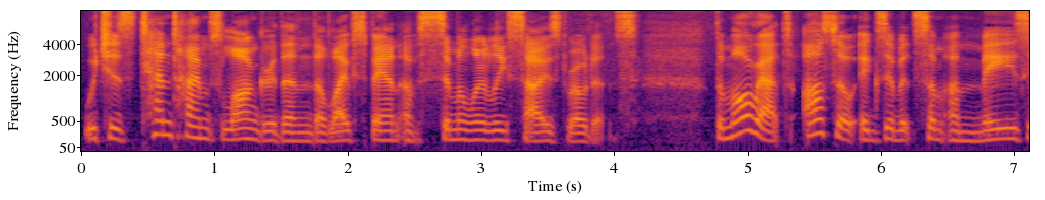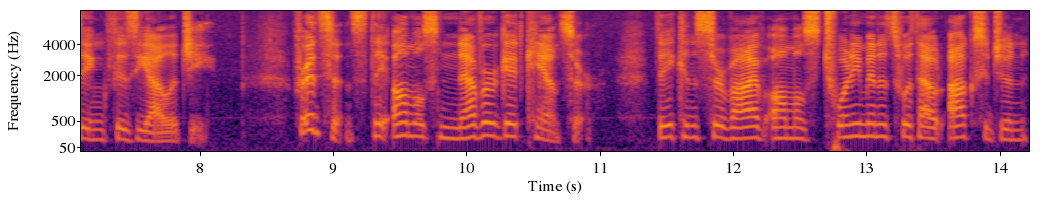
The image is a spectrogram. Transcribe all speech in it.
which is 10 times longer than the lifespan of similarly sized rodents. The mole rats also exhibit some amazing physiology. For instance, they almost never get cancer. They can survive almost 20 minutes without oxygen,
